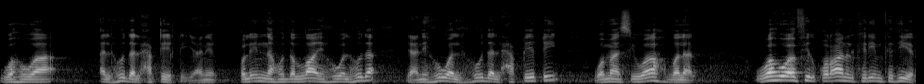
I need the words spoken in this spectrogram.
وهو الهدى الحقيقي. يعني قل إن هدى الله هو الهدى يعني هو الهدى الحقيقي وما سواه ضلال. وهو في القرآن الكريم كثير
